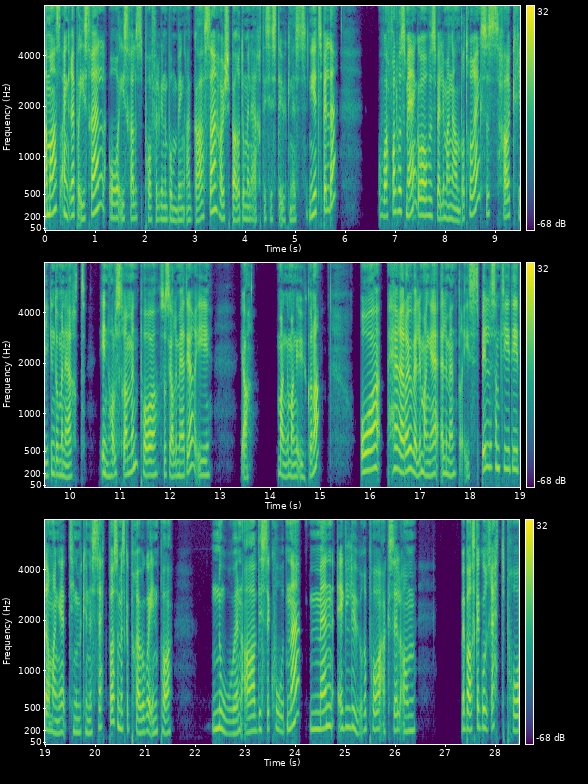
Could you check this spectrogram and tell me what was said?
Hamas' angrep på Israel og Israels påfølgende bombing av Gaza har jo ikke bare dominert de siste ukenes nyhetsbilde. I hvert fall hos meg og hos veldig mange andre, tror jeg, så har krigen dominert innholdsstrømmen på sosiale medier i ja, mange, mange uker nå. Og her er det jo veldig mange elementer i spill samtidig, det er mange ting vi kunne sett på, så vi skal prøve å gå inn på noen av disse kodene. Men jeg lurer på, Aksel, om vi bare skal gå rett på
